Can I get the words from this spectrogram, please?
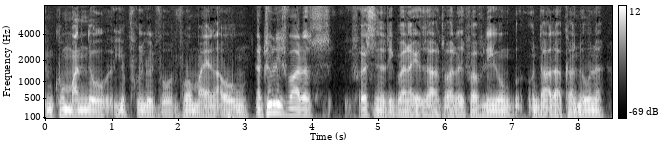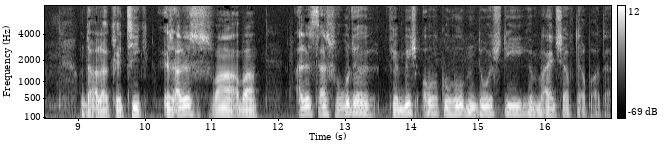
im Kommando geprügelt wurden vor meinen Augen. Natürlich war das Fressen, hätte ich beinahe gesagt, war die Verpflegung unter aller Kanone, unter aller Kritik. Ist alles wahr, aber alles das wurde für mich aufgehoben durch die Gemeinschaft der Partei.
